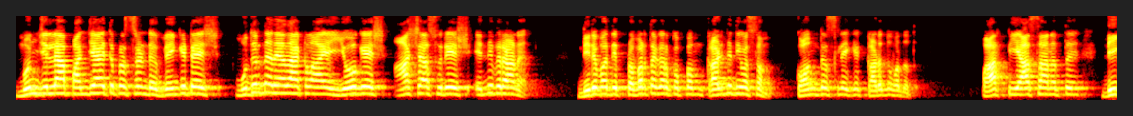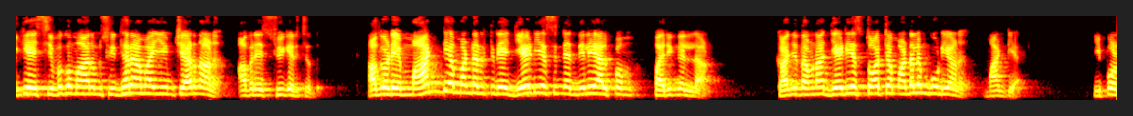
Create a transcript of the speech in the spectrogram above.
മുൻ ജില്ലാ പഞ്ചായത്ത് പ്രസിഡന്റ് വെങ്കിടേഷ് മുതിർന്ന നേതാക്കളായ യോഗേഷ് ആശാ സുരേഷ് എന്നിവരാണ് നിരവധി പ്രവർത്തകർക്കൊപ്പം കഴിഞ്ഞ ദിവസം കോൺഗ്രസിലേക്ക് കടന്നു വന്നത്. പാർട്ടി ആസ്ഥാനത്ത് ഡി കെ ശിവകുമാറും സിദ്ധരാമയ്യയും ചേർന്നാണ് അവരെ സ്വീകരിച്ചത്. അതോടെ മാണ്ഡ്യ മണ്ഡലത്തിലെ ജെ ഡി എസിന്റെ നിലയൽപ്പം പരുങ്ങലിലാണ്. കഴിഞ്ഞ തവണ ജെ ഡി എസ് തോറ്റ മണ്ഡലം കൂടിയാണ് മാണ്ഡ്യ. ഇപ്പോൾ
